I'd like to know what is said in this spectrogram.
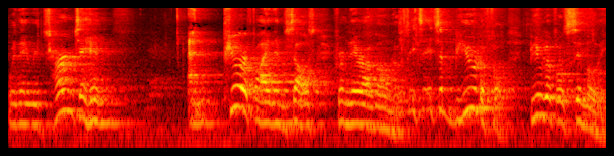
When they return to him and purify themselves from their avonos. It's, it's a beautiful, beautiful simile.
